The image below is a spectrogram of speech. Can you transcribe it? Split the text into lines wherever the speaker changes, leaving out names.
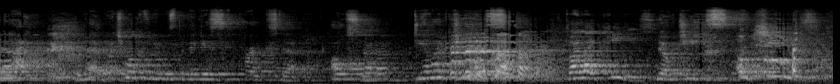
which
one of you was
the biggest
prankster? Also,
do you like cheese? do I like peas? No, cheese. Oh, cheese.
